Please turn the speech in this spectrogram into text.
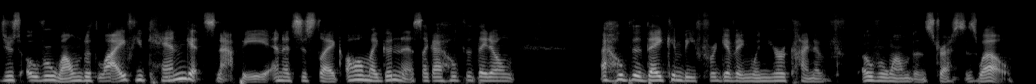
just overwhelmed with life, you can get snappy. And it's just like, oh my goodness. Like I hope that they don't, I hope that they can be forgiving when you're kind of overwhelmed and stressed as well.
